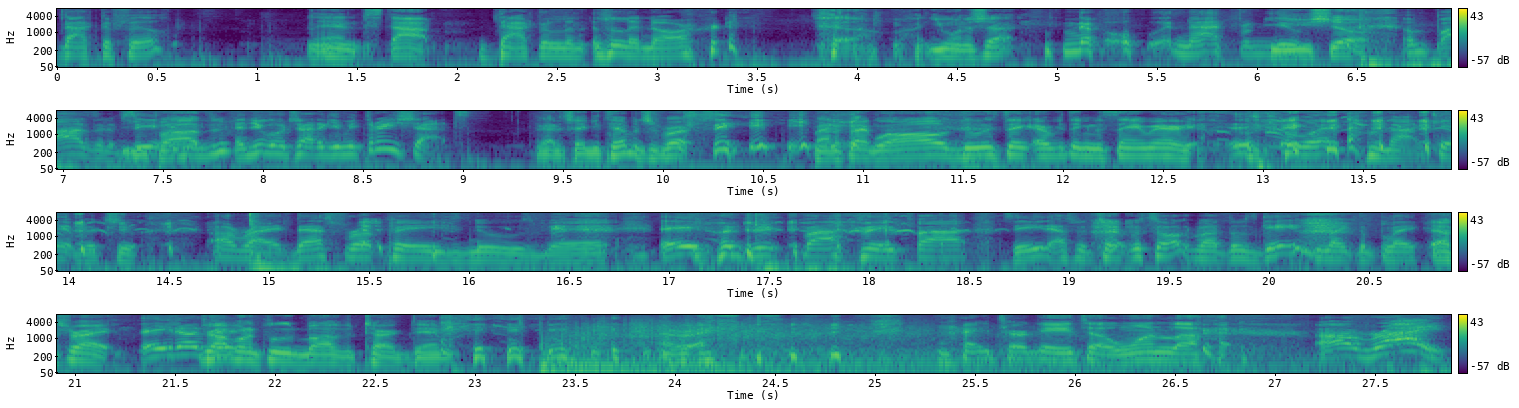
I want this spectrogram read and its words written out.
Dr. Phil. Man, stop. Dr. Len- Leonard. you want a shot? No, not from you. You sure? I'm positive. You See, and- positive? And, you're going to try to give me three shots. Gotta check your temperature first. Matter of fact, we're all do is take everything in the same area. What? I'm not can't with you. All right, that's front page news, man. 800 585. See, that's what Turk was talking about. Those games you like to play. That's right. 800 Drop on the clues bombs with Turk, damn it. all right. all right, Turk ain't tell one lie. All right,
